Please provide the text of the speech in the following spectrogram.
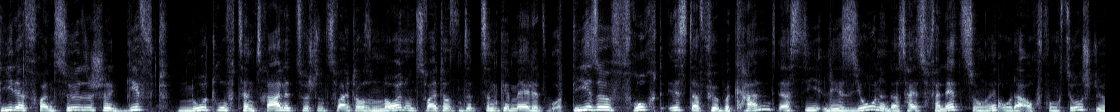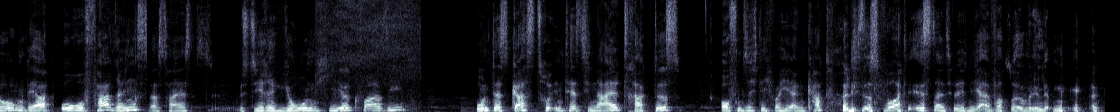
die der französische Giftnotrufzentrale zwischen 2009 und 2017 gemeldet wurde. Diese Frucht ist dafür bekannt, dass sie Läsionen, das heißt Verletzungen oder auch Funktionsstörungen der Oropharynx, das heißt ist die Region hier quasi, und des Gastrointestinaltraktes Offensichtlich war hier ein Cut, weil dieses Wort ist natürlich nicht einfach so über die Lippen gegangen.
